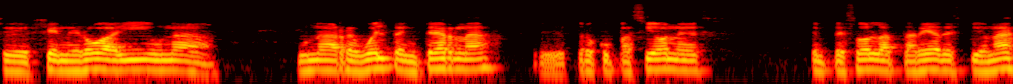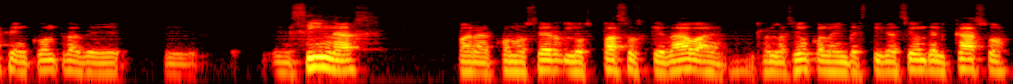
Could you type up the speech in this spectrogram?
se generó ahí una, una revuelta interna, eh, preocupaciones, empezó la tarea de espionaje en contra de Encinas para conocer los pasos que daba en relación con la investigación del caso.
